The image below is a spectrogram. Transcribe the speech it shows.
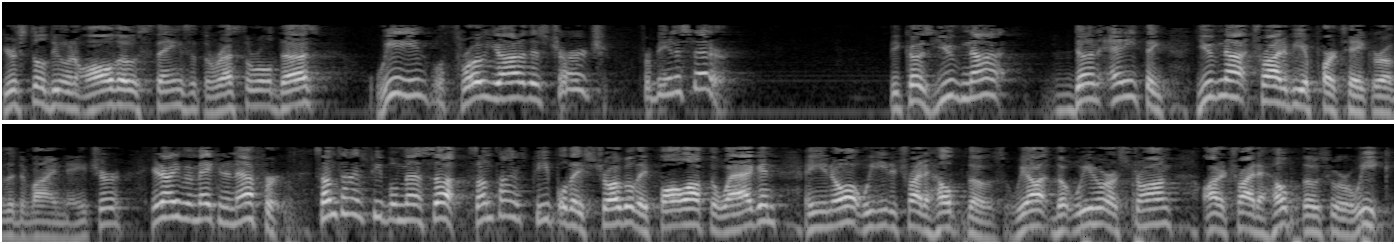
you're still doing all those things that the rest of the world does, we will throw you out of this church for being a sinner. Because you've not done anything. You've not tried to be a partaker of the divine nature. You're not even making an effort. Sometimes people mess up. Sometimes people, they struggle, they fall off the wagon, and you know what? We need to try to help those. We, ought, that we who are strong ought to try to help those who are weak.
